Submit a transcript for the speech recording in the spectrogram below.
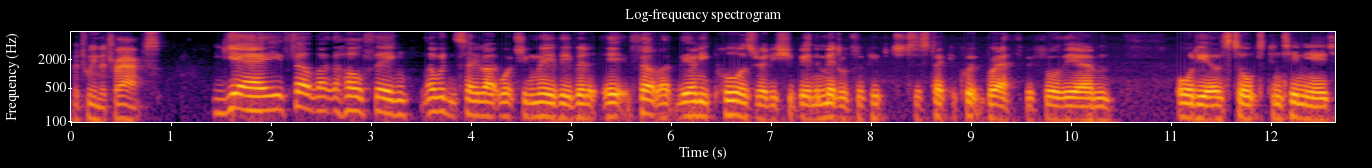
between the tracks. Yeah, it felt like the whole thing. I wouldn't say like watching a movie, but it, felt like the only pause really should be in the middle for people to just take a quick breath before the um, audio assault continued.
